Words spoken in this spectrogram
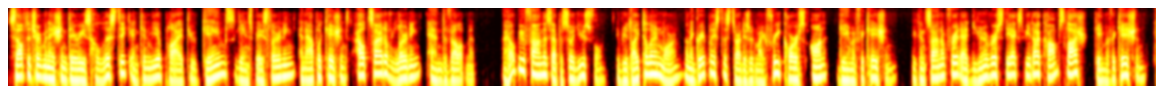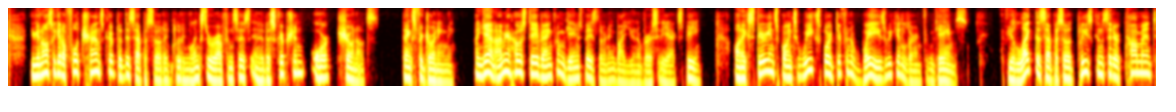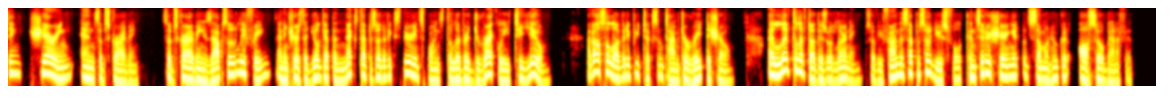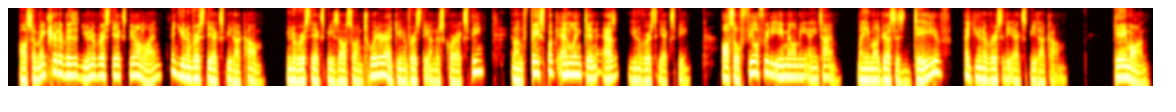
Self determination theory is holistic and can be applied through games, games based learning, and applications outside of learning and development. I hope you found this episode useful. If you'd like to learn more, then a great place to start is with my free course on gamification. You can sign up for it at universityxp.com slash gamification. You can also get a full transcript of this episode, including links to references in the description or show notes. Thanks for joining me. Again, I'm your host, Dave Eng from Games Based Learning by University XP. On Experience Points, we explore different ways we can learn from games. If you like this episode, please consider commenting, sharing, and subscribing. Subscribing is absolutely free and ensures that you'll get the next episode of Experience Points delivered directly to you. I'd also love it if you took some time to rate the show. I live to lift others with learning, so if you found this episode useful, consider sharing it with someone who could also benefit. Also, make sure to visit University XP online at universityxp.com. University XP is also on Twitter at university underscore XP and on Facebook and LinkedIn as University XP. Also, feel free to email me anytime. My email address is dave at universityxp.com. Game on.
